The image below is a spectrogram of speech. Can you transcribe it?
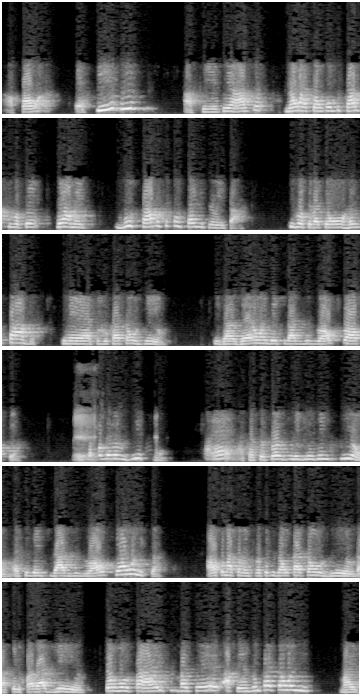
a forma é simples, assim, entre aspas, não é tão complicado, se você realmente buscar, você consegue implementar. E você vai ter um resultado que nem essa do cartãozinho, que já gera uma identidade visual própria. É. Isso é poderosíssimo. É, que as pessoas negligenciam essa identidade visual que é única. Automaticamente, se você fizer um cartãozinho daquele quadradinho, todo mundo faz, vai ser apenas um cartão ali. Mas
